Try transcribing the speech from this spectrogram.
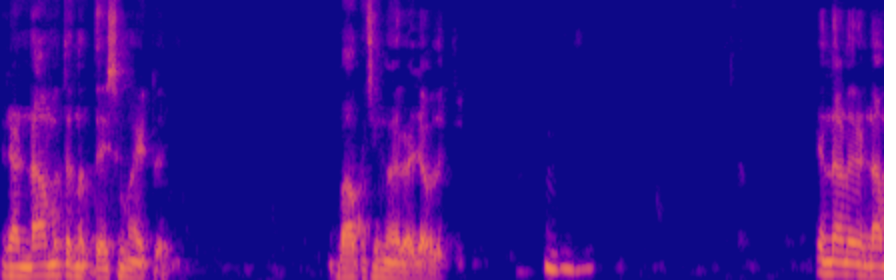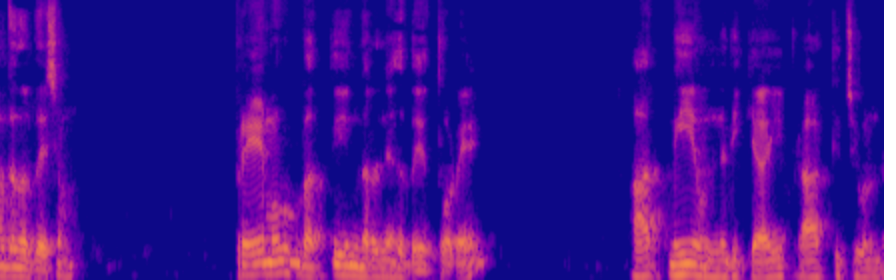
രണ്ടാമത്തെ നിർദ്ദേശമായിട്ട് ബാബുജി മഹാരാജ് അവതരിപ്പിക്കും എന്താണ് രണ്ടാമത്തെ നിർദ്ദേശം? പ്രേമവും ഭക്തിയും നിറഞ്ഞ ഹൃദയത്തോടെ ആത്മീയ ഉന്നതിക്കായി പ്രാർത്ഥിച്ചുകൊണ്ട്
